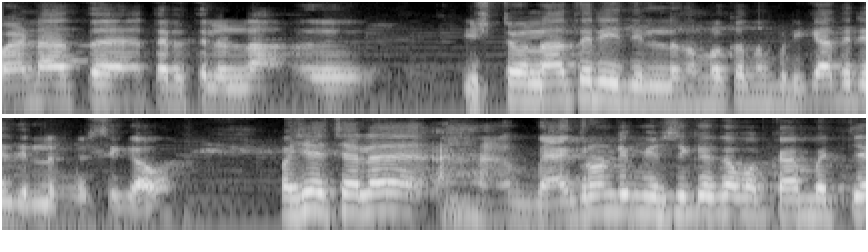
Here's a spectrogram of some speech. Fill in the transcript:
വേണ്ടാത്ത തരത്തിലുള്ള ഇഷ്ടമല്ലാത്ത രീതിയിലുള്ള നമ്മൾക്കൊന്നും പിടിക്കാത്ത രീതിയിലുള്ള മ്യൂസിക് ആവും. പക്ഷെ ചില ബാക്ക്ഗ്രൗണ്ട് മ്യൂസിക് ഒക്കെ വെക്കാൻ പറ്റിയ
